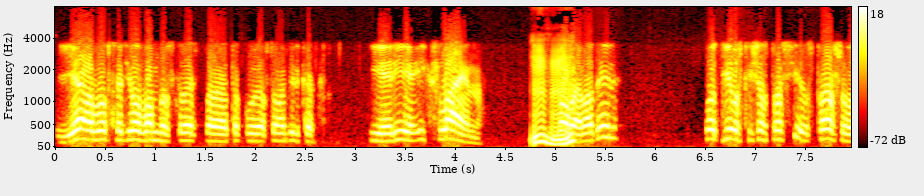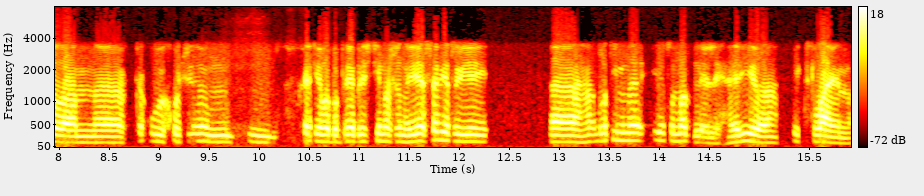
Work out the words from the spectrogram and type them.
Я вот хотел вам рассказать про такой автомобиль, как Kia X-Line. Угу. Новая модель. Вот девушка сейчас спрашивала, э, какую хоть, эм, хотела бы приобрести машину. Я советую ей э, вот именно эту модель, Rio X-Line.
